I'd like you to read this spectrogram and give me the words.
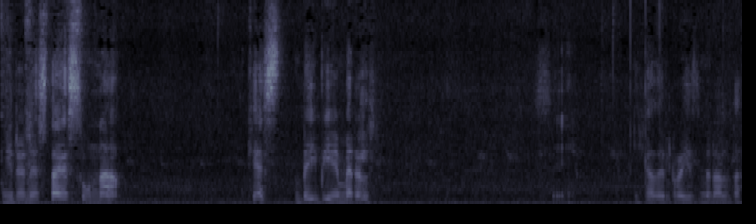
Miren, esta es una... ¿Qué es? Baby Emerald. Sí. Hija del rey Esmeralda.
